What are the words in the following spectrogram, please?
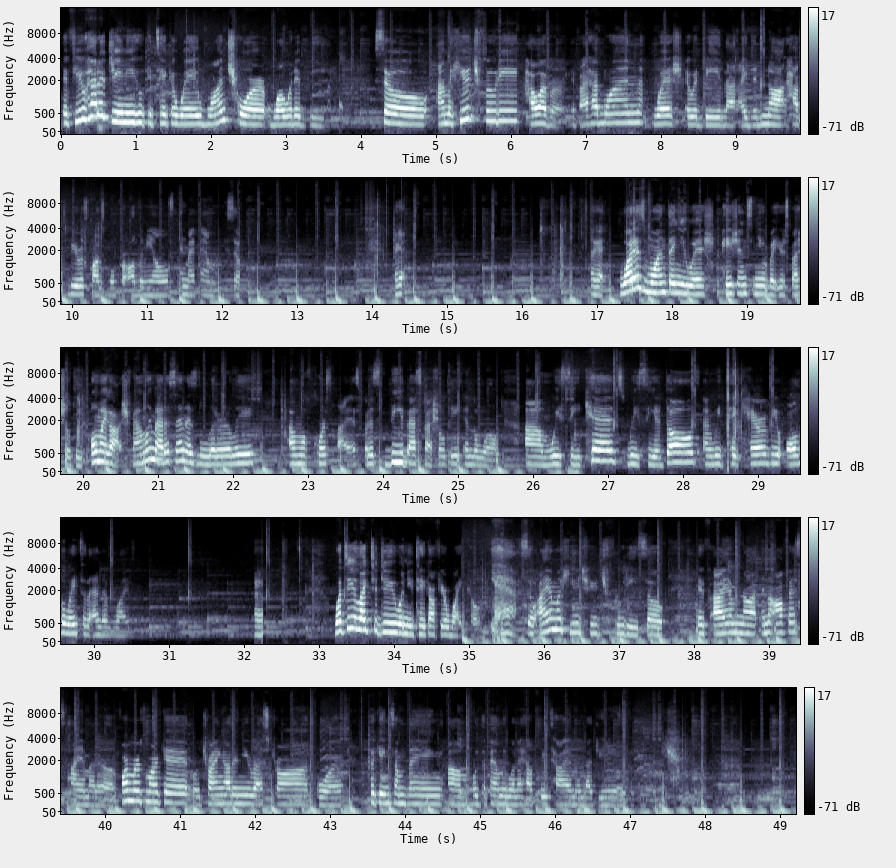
If you had a genie who could take away one chore, what would it be? So I'm a huge foodie. However, if I had one wish, it would be that I did not have to be responsible for all the meals in my family. So, okay. Okay, what is one thing you wish patients knew about your specialty? Oh my gosh, family medicine is literally, I'm of course biased, but it's the best specialty in the world. Um, we see kids, we see adults, and we take care of you all the way to the end of life. What do you like to do when you take off your white coat? Yeah, so I am a huge, huge foodie. So if I am not in the office, I am at a farmer's market or trying out a new restaurant or cooking something um, with the family when I have free time and that Genie is a cooking.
